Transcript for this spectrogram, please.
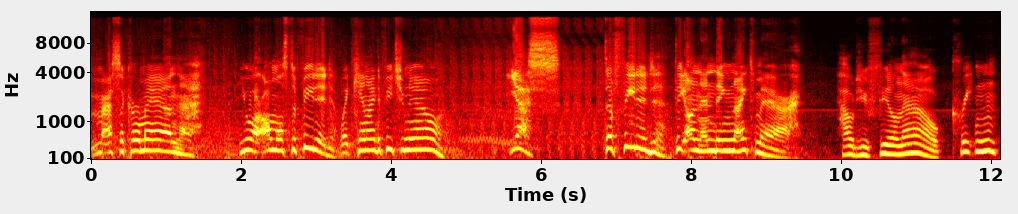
Massacre Man! You are almost defeated! Wait, can I defeat you now? Yes! Defeated the unending nightmare! How do you feel now, cretin?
